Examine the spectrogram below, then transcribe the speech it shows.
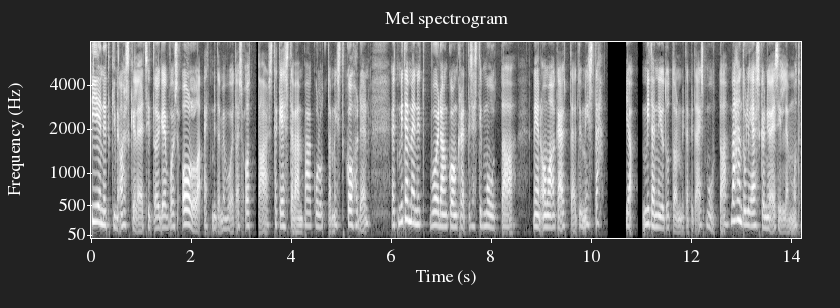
pienetkin askeleet sitten oikein voisi olla, että mitä me voitaisiin ottaa sitä kestävämpää kuluttamista kohden. Että miten me nyt voidaan konkreettisesti muuttaa meidän omaa käyttäytymistä ja mitä ne jutut on, mitä pitäisi muuttaa. Vähän tuli äsken jo esille, mutta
